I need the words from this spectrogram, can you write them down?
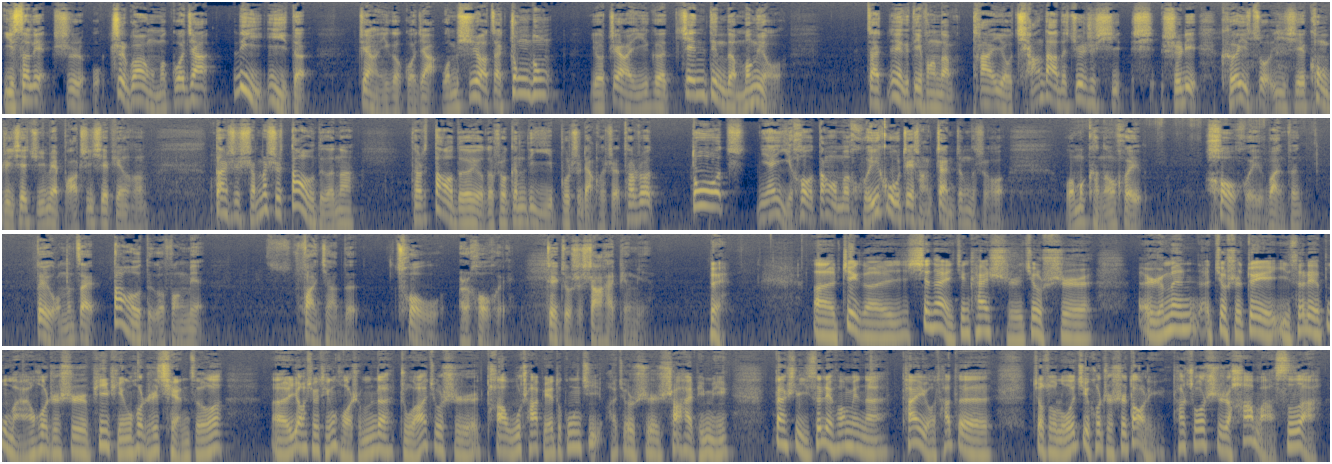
以色列是至关我们国家利益的这样一个国家，我们需要在中东有这样一个坚定的盟友。在那个地方呢，他有强大的军事实实力，可以做一些控制一些局面，保持一些平衡。但是什么是道德呢？他说道德有的时候跟利益不是两回事。他说多年以后，当我们回顾这场战争的时候，我们可能会后悔万分，对我们在道德方面犯下的错误而后悔。这就是杀害平民。对，呃，这个现在已经开始就是。人们就是对以色列不满，或者是批评，或者是谴责，呃，要求停火什么的，主要就是他无差别的攻击啊，就是杀害平民。但是以色列方面呢，他也有他的叫做逻辑或者是道理。他说是哈马斯啊，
